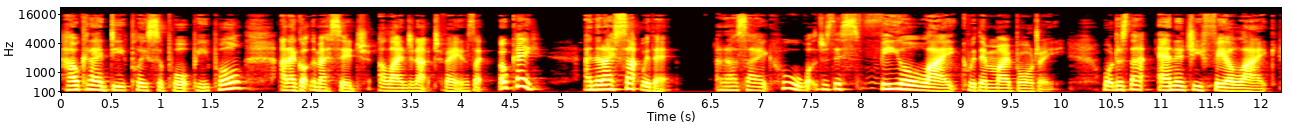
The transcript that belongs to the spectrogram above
How can I deeply support people? And I got the message, Aligned and Activated. I was like, okay. And then I sat with it. And I was like, oh, what does this feel like within my body? What does that energy feel like?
